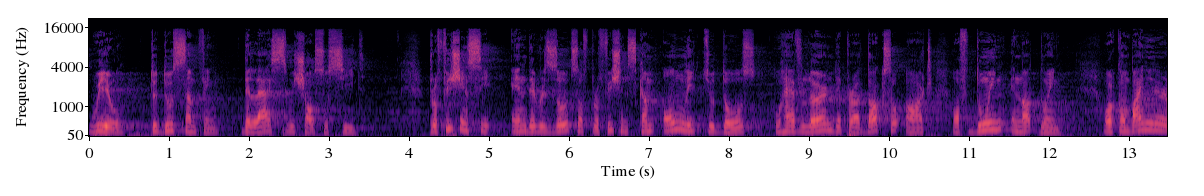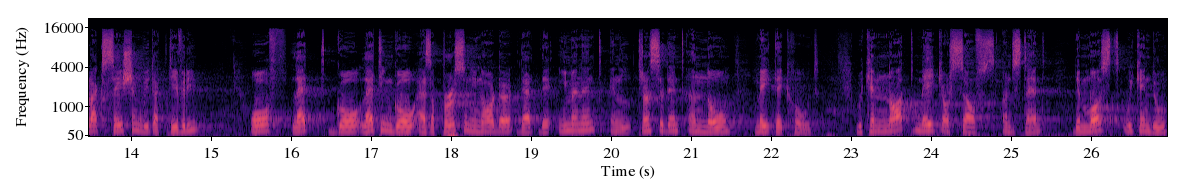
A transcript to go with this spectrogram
will to do something, the less we shall succeed. Proficiency and the results of proficiency come only to those who have learned the paradoxal art of doing and not doing, or combining relaxation with activity, of let go, letting go as a person in order that the immanent and transcendent unknown may take hold. We cannot make ourselves understand. The most we can do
